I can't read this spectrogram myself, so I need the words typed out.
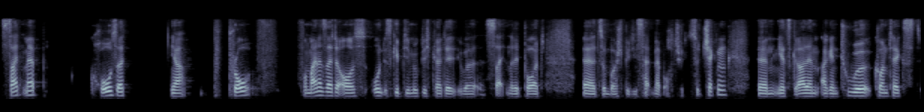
Sitemap, großer ja, Pro von meiner Seite aus und es gibt die Möglichkeit über Seitenreport äh, zum Beispiel die Sitemap auch zu, zu checken. Ähm, jetzt gerade im Agenturkontext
